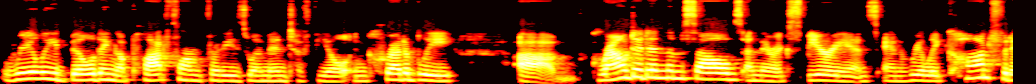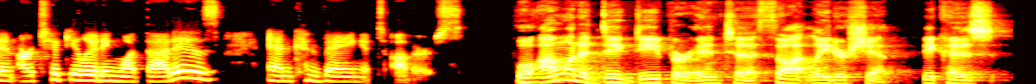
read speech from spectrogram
really building a platform for these women to feel incredibly um, grounded in themselves and their experience and really confident articulating what that is and conveying it to others. Well, I want to dig deeper into thought leadership because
